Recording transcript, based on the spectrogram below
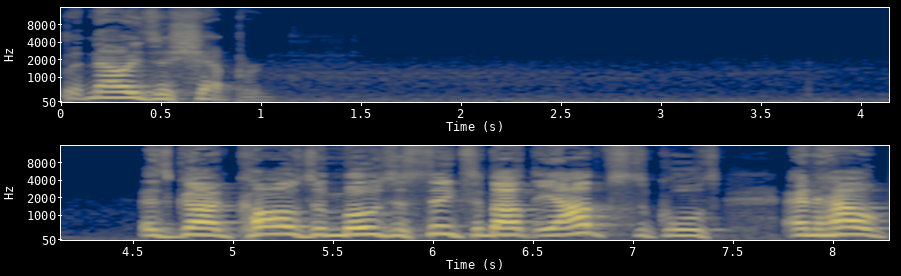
But now he's a shepherd. as God calls him, Moses thinks about the obstacles and how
